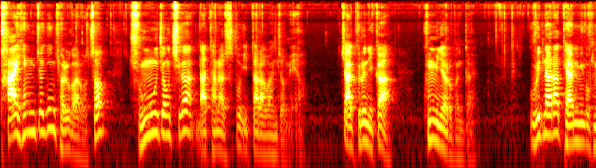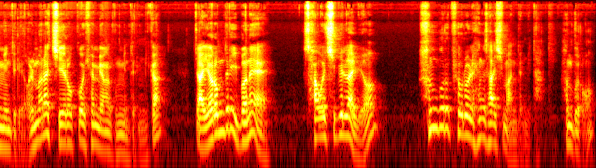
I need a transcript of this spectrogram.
파행적인 결과로서 중우정치가 나타날 수도 있다라고 한 점이에요. 자, 그러니까 국민 여러분들, 우리나라 대한민국 국민들이 얼마나 지혜롭고 현명한 국민들입니까? 자, 여러분들이 이번에 4월 10일 날요, 함부로 표를 행사하시면 안 됩니다. 함부로.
